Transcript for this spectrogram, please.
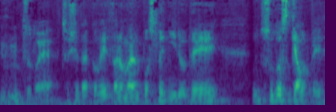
Mm-hmm, co to je? Což je takový fenomén poslední doby. Jsou to skalpy.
